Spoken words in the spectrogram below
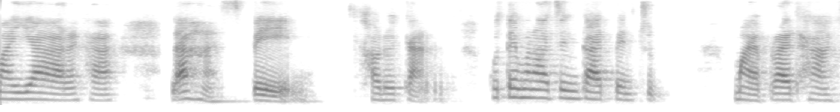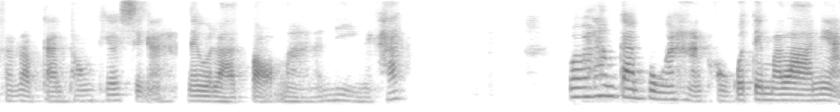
มายานะคะ และอาหารสเปนเข้าด้วยกันกัวเตมาลาจึงกลายเป็นจุดหมายปลายทางสำหรับการท่องเที่ยวเชิงอาหารในเวลาต่อมานั่นเองนะคะวัฒนธรรมการปรุงอาหารของกัวเตมาลาเนี่ย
